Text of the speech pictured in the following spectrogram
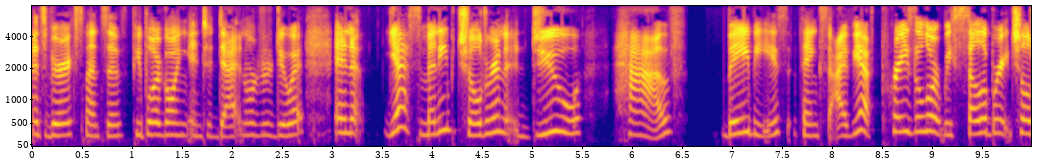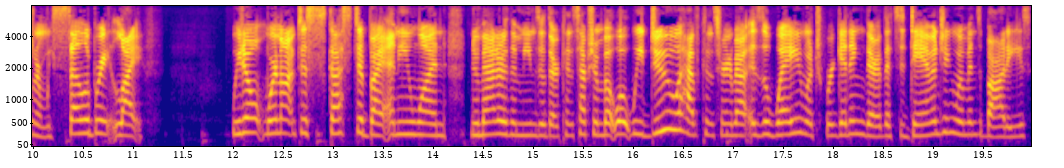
It's very expensive. People are going into debt in order to do it. And yes, many children do have babies thanks to IVF. Praise the Lord. We celebrate children, we celebrate life. We don't we're not disgusted by anyone no matter the means of their conception, but what we do have concern about is the way in which we're getting there that's damaging women's bodies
